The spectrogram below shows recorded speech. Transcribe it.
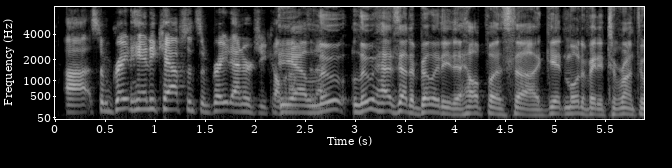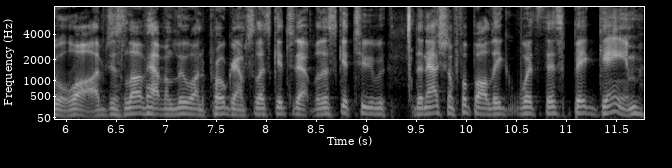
uh, some great handicaps and some great energy coming Yeah, up. Lou Lou has that ability to help us uh, get motivated to run through a wall. I just love having Lou on the program. So let's get to that. But let's get to the National Football League with this big game.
